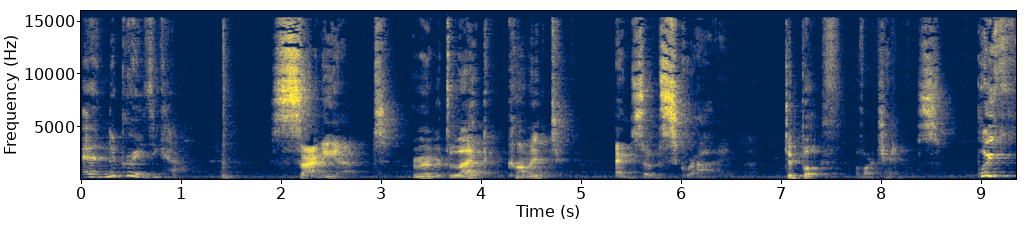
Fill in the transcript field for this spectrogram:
And the crazy cow. signing out. Remember to like, comment, and subscribe to both of our channels. Peace.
